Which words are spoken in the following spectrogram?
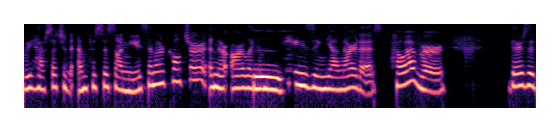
we have such an emphasis on youth in our culture and there are like mm. amazing young artists. However, there's a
